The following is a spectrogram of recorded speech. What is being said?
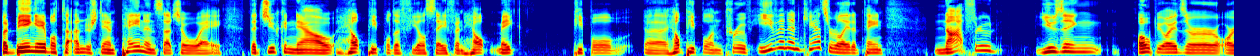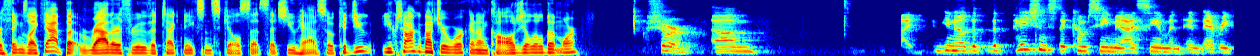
But being able to understand pain in such a way that you can now help people to feel safe and help make people uh, help people improve, even in cancer-related pain, not through using opioids or or things like that, but rather through the techniques and skill sets that you have. So could you you talk about your work in oncology a little bit more? Sure. Um, I, you know, the, the patients that come see me, I see them in, in every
